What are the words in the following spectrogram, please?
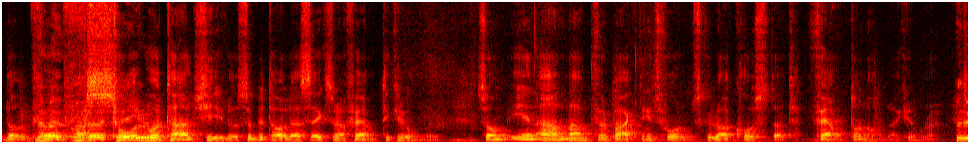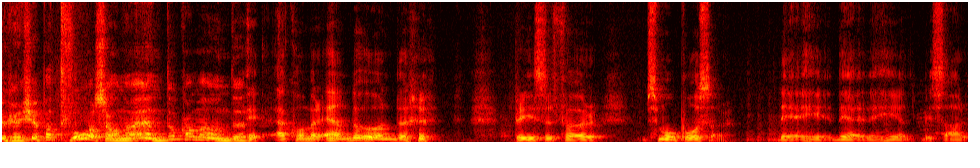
De, för, men vad för säger du? 12,5 kilo så betalar jag 650 kronor. Som i en annan förpackningsform skulle ha kostat 1500 kronor. Men du kan ju köpa två sådana och ändå komma under. Jag kommer ändå under priset för småpåsar. Det är, det är, det är helt bisarrt.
